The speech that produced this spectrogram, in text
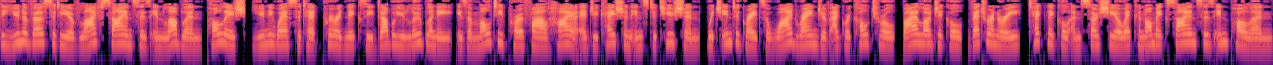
The University of Life Sciences in Lublin Polish, Uniwersytet Przyrodniczy w Lublinie is a multi-profile higher education institution, which integrates a wide range of agricultural, biological, veterinary, technical and socio-economic sciences in Poland.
